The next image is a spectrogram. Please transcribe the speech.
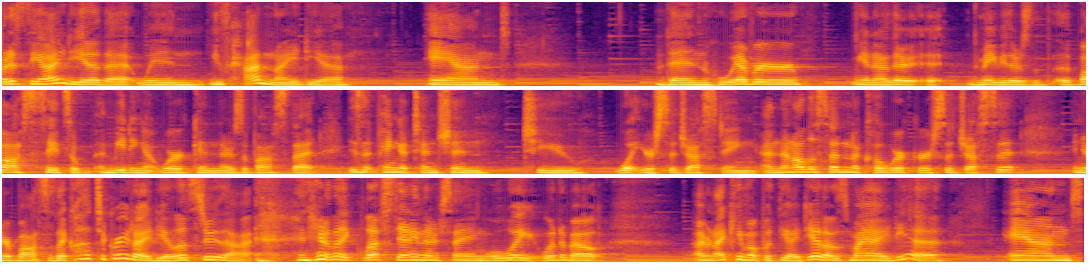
But it's the idea that when you've had an idea and then whoever you know there maybe there's a boss say it's a, a, meeting at work and there's a boss that isn't paying attention to what you're suggesting. And then all of a sudden a coworker suggests it and your boss is like, oh, that's a great idea. Let's do that. And you're like left standing there saying, well, wait, what about, I mean, I came up with the idea. That was my idea. And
